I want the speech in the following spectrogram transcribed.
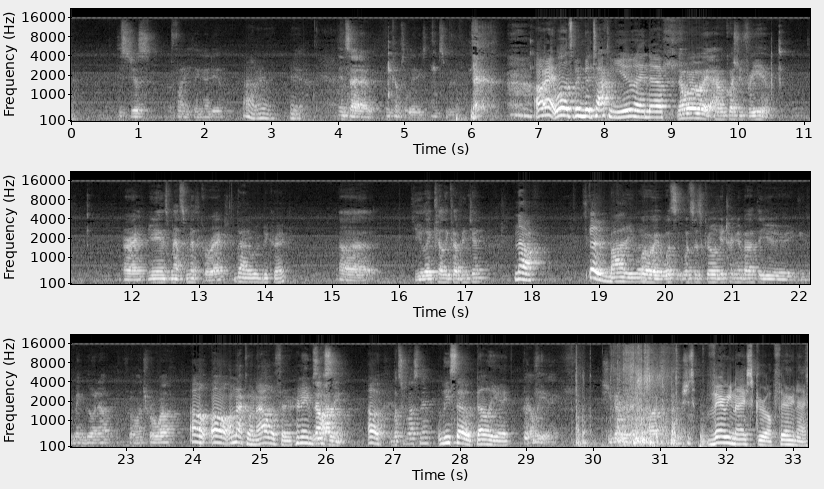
It's just a funny thing I do. Oh, really? Yeah. Yeah. Inside out. It comes to ladies, I'm smooth. All right. Well, it's been good talking to you, and uh, No, wait, wait, wait. I have a question for you. Alright, your name's Matt Smith, correct? that would be correct. Uh, do you like Kelly Covington? No, it's got a good body, but Wait, wait, what's what's this girl you're talking about that you you can make going out for lunch for a while? oh, oh, I'm not going out with her. Her name's No, Lisa. I mean, oh, what's her last name? Lisa Bellier. Kelly. She got her name on. She's a very nice girl. Very nice.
